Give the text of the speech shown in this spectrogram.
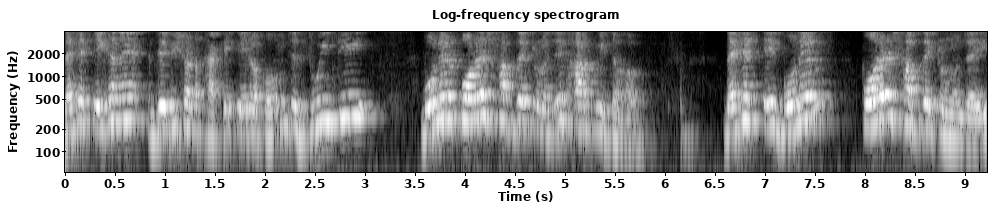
দেখেন এখানে যে বিষয়টা থাকে এরকম যে দুইটি বনের পরের সাবজেক্ট অনুযায়ী ভার্ব নিতে হবে। দেখেন এই বনের পরের সাবজেক্ট অনুযায়ী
